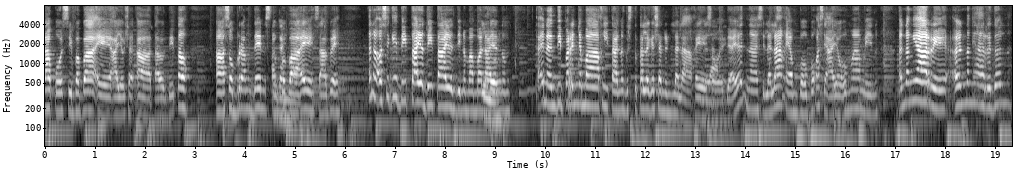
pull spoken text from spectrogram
Tapos, si babae, ayaw siya, ah, tawag dito, ah, sobrang dense ng babae, sabi. Ano, o sige, date tayo, date tayo. Hindi namamalayan nung tayo na, hindi pa rin niya makakita na gusto talaga siya ng lalaki. So, Lalaki. edi ayun na, si lalaki, ang bobo kasi ayaw umamin. Ang nangyari, ang nangyari doon?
